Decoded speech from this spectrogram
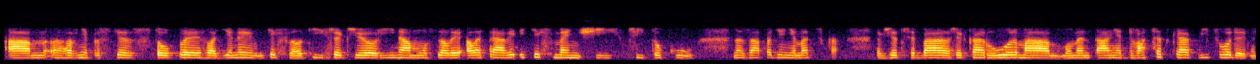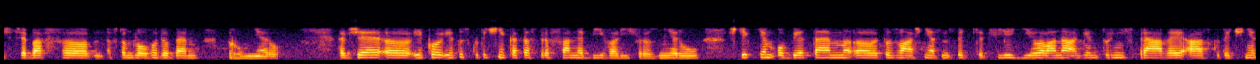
a hlavně prostě stouply hladiny těch velkých řek, že jo, Rýna, Mosely, ale právě i těch menších přítoků na západě Německa. Takže třeba řeka Ruhr má momentálně 20krát víc vody, než třeba v, v tom dlouhodobém průměru. Takže e, jako, je to skutečně katastrofa nebývalých rozměrů. Ještě k těm obětem, e, to zvláštní, já jsem se před chvíli dívala na agenturní zprávy a skutečně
